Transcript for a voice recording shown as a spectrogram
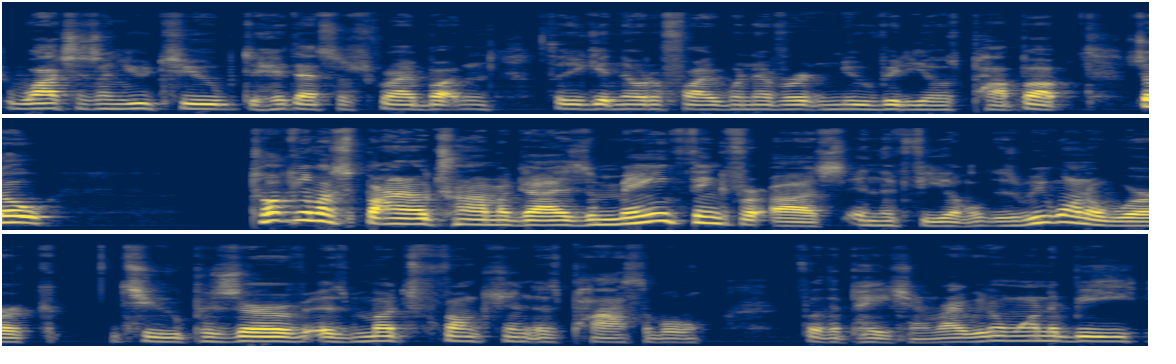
to watch us on YouTube to hit that subscribe button so you get notified whenever new videos pop up. So talking about spinal trauma, guys, the main thing for us in the field is we want to work to preserve as much function as possible for the patient, right? We don't want to be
